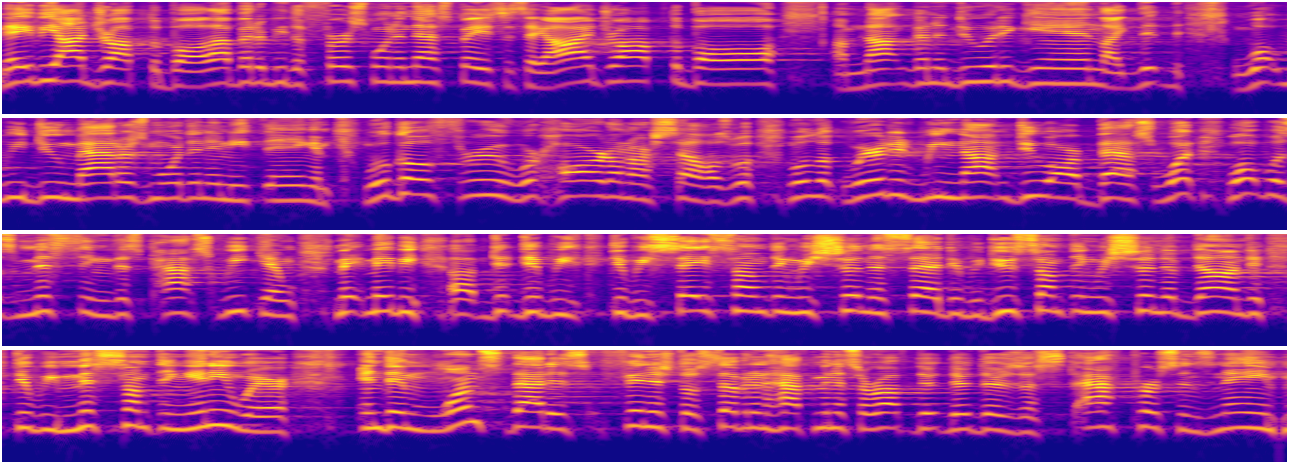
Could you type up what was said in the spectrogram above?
Maybe I dropped the ball. I better be the first one in that space to say, I dropped the ball. I'm not going to do it again. Like, th- th- what we do matters more than anything. And we'll go through. We're hard on ourselves. We'll, we'll look, where did we not do our best? What, what was missing this past weekend? Maybe, uh, did, did, we, did we say something we shouldn't have said? Did we do something we shouldn't have done? Did, did we miss something anywhere? And then once that is finished, those seven and a half minutes are up, there, there, there's a staff person's name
